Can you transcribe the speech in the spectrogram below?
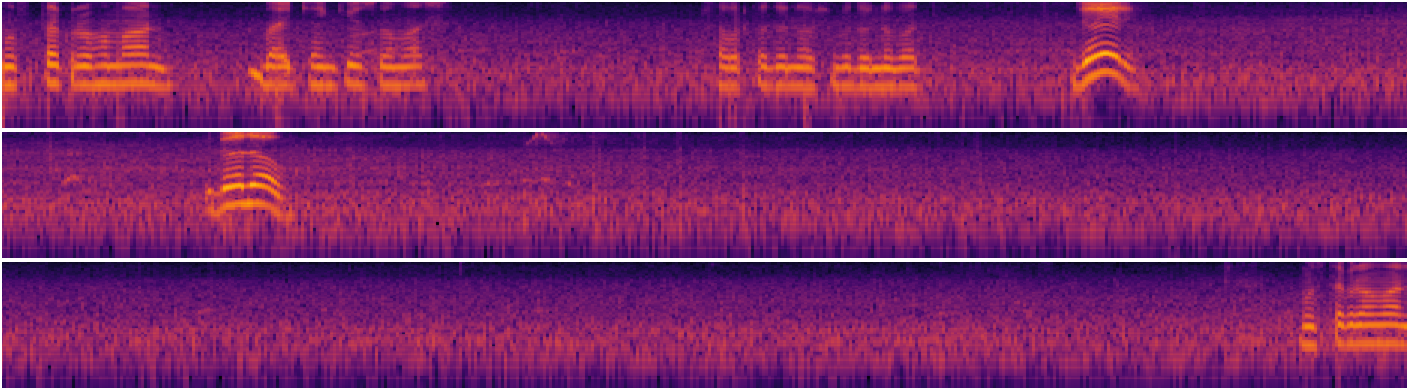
মুস্তাক রহমান, ভাই thank you so much support করার জন্য অসংখ্য ধন্যবাদ। জয়ের ইধারে যাও। মুস্তাক রহমান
